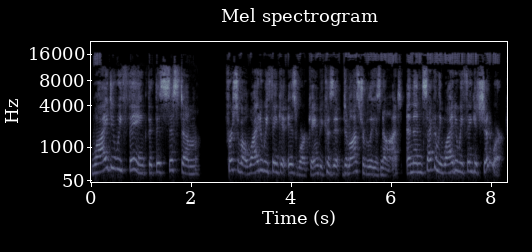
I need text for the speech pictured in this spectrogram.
why do we think that this system, first of all, why do we think it is working? Because it demonstrably is not. And then, secondly, why do we think it should work?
